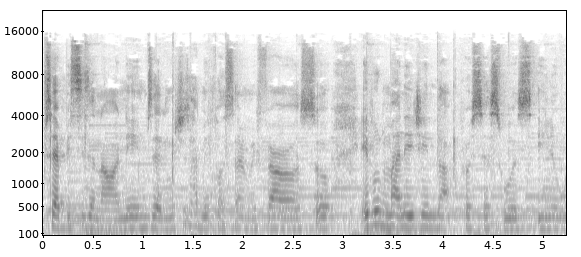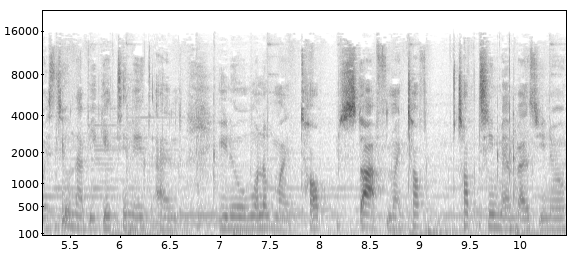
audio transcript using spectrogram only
services and our names and we're just having constant referrals so even managing that process was you know we're still navigating it and you know one of my top staff my top top team members you know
